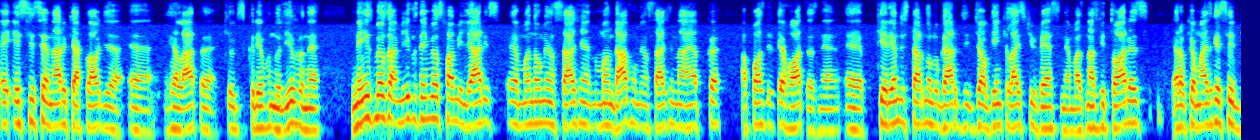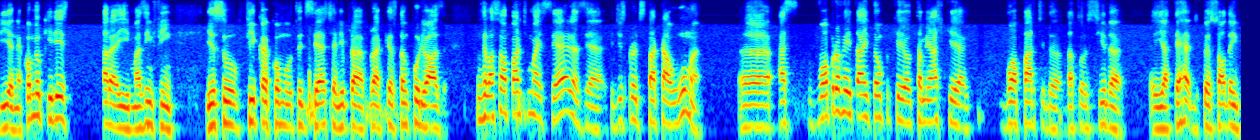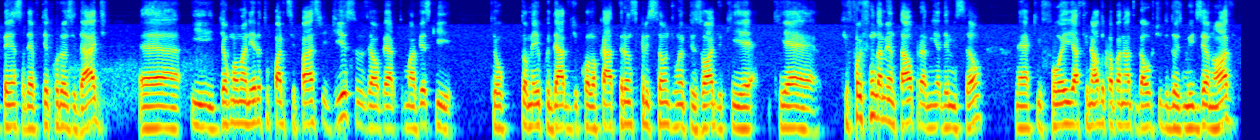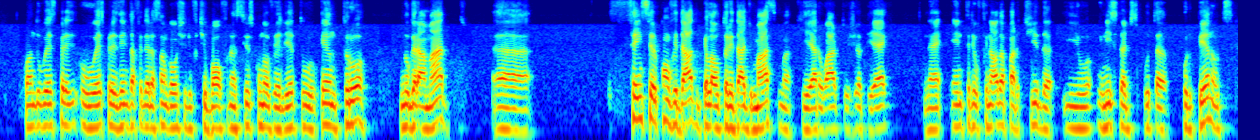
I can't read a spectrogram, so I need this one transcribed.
Esse cenário que a Cláudia é, relata, que eu descrevo no livro, né? Nem os meus amigos, nem meus familiares é, mandam mensagem, mandavam mensagem na época após derrotas, né? É, querendo estar no lugar de, de, alguém que lá estivesse, né? Mas nas vitórias era o que eu mais recebia, né? Como eu queria aí, mas enfim, isso fica, como tu disseste ali, para a questão curiosa. Em relação à parte mais séria, Zé, que diz para eu destacar uma, uh, as, vou aproveitar então, porque eu também acho que boa parte da, da torcida e até do pessoal da imprensa deve ter curiosidade, uh, e de alguma maneira tu participaste disso, Zé Alberto, uma vez que que eu tomei o cuidado de colocar a transcrição de um episódio que é que é que foi fundamental para a minha demissão, né, que foi a final do Campeonato Gaúcho de 2019, quando o ex-presidente da Federação Gaúcha de Futebol, Francisco Noveleto, entrou no gramado, uh, sem ser convidado pela autoridade máxima, que era o árbitro Jean-Pierre, né, entre o final da partida e o início da disputa por pênaltis.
